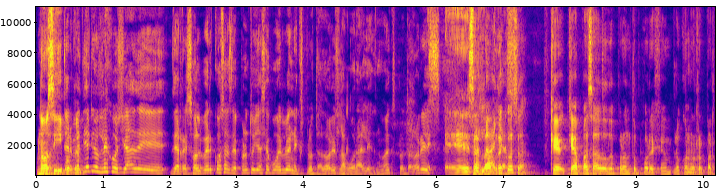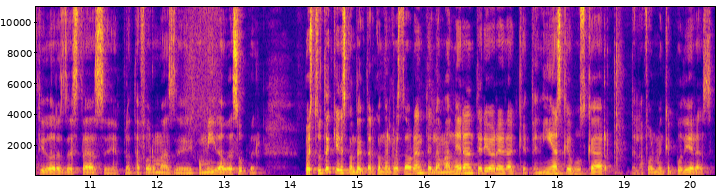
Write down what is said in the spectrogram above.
No, Los sí, porque... intermediarios lejos ya de, de resolver cosas, de pronto ya se vuelven explotadores laborales, ¿no? Explotadores. Esa es la otra cosa. ¿Qué, qué ha pasado de pronto, por ejemplo, con los repartidores de estas eh, plataformas de comida o de súper? Pues tú te quieres contactar con el restaurante. La manera anterior era que tenías que buscar, de la forma en que pudieras,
